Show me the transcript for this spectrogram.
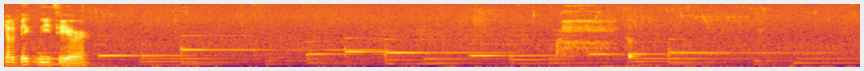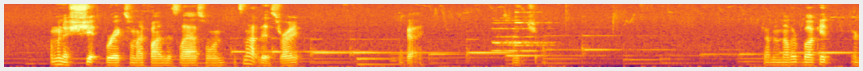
Got a big leaf here. I'm gonna shit bricks when I find this last one. It's not this, right? Okay. Got another bucket or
